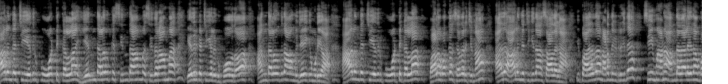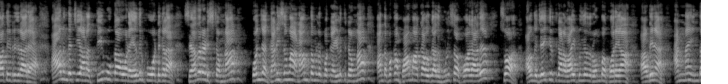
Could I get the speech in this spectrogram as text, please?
ஆளுங்கட்சி எதிர்ப்பு ஓட்டுக்கள்லாம் எந்த அளவுக்கு சிந்தாம சிதறாம எதிர்க்கட்சிகளுக்கு போகுதோ அந்த அளவுக்கு தான் அவங்க ஜெயிக்க முடியும். ஆளுங்கட்சி எதிர்ப்பு ஓட்டுக்கள்லாம் பல பக்கம் செதறிச்சுன்னா அது ஆளுங்கட்சிக்கு தான் சாதகம். இப்போ அதுதான் நடந்துகிட்டு இருக்குது. சீமானு அந்த வேலையை தான் பார்த்துக்கிட்டு இருக்கிறாரு. ஆளுங்கட்சியான திமுகவோட எதிர்ப்பு ஓட்டுகளை சிதறடிச்சிட்டோம்னா கொஞ்சம் கணிசமாக நாம் தமிழர் பக்கம் இழுத்துட்டோம்னா அந்த பக்கம் பாமகவுக்கு அது முழுசாக போகாது. ஸோ அவங்க ஜெயிக்கிறதுக்கான வாய்ப்புங்கிறது ரொம்ப குறையும் அப்படின்னு அண்ணன் இந்த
